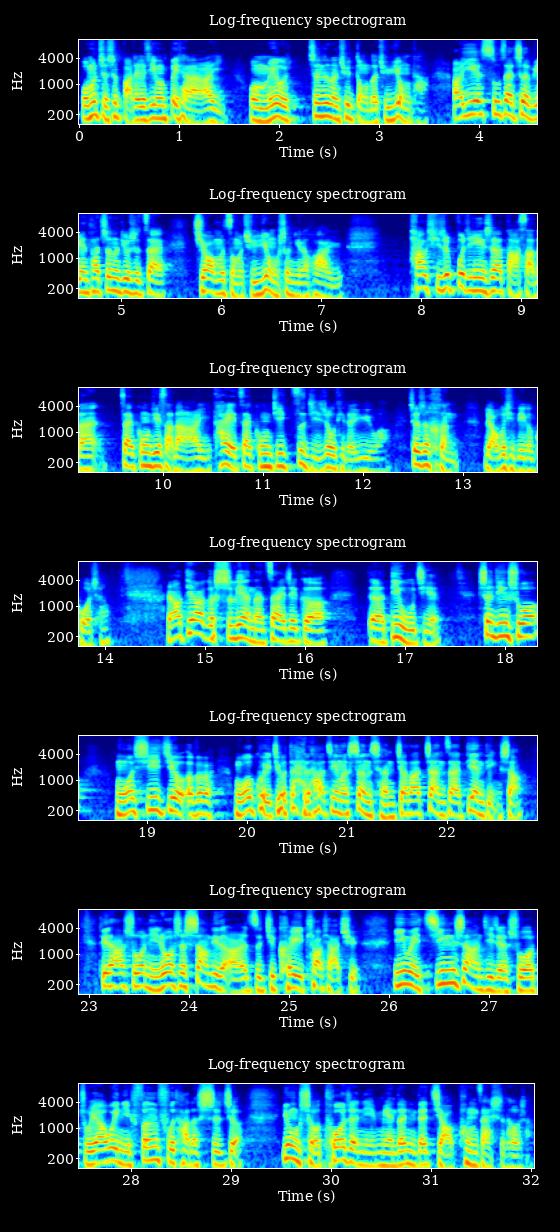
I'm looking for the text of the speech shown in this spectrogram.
我们只是把这个经文背下来而已。我们没有真正的去懂得去用它，而耶稣在这边，他真的就是在教我们怎么去用圣经的话语。他其实不仅仅是在打撒旦，在攻击撒旦而已，他也在攻击自己肉体的欲望，这是很了不起的一个过程。然后第二个试炼呢，在这个呃第五节，圣经说。摩西就呃不不，魔鬼就带他进了圣城，叫他站在殿顶上，对他说：“你若是上帝的儿子，就可以跳下去，因为经上记着说，主要为你吩咐他的使者，用手托着你，免得你的脚碰在石头上。”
